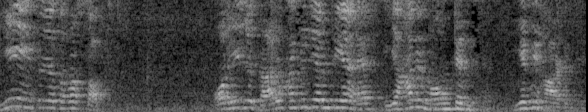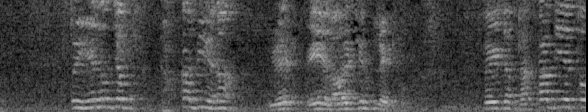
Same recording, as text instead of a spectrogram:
ये हिस्सा जो थोड़ा सॉफ्ट और ये जो गारो खासी जयंतिया है, यहाँ भी माउंटेन्स है, ये भी हार्ड थे। तो ये लोग जब धक्का दिए ना, ये ये प्लेट को तो ये जब धक्का दिए तो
